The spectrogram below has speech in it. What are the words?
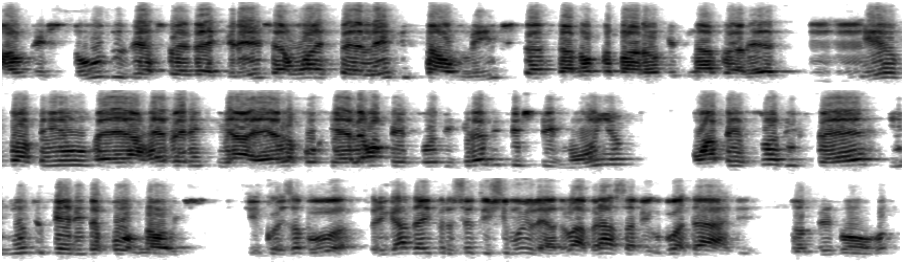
aos estudos e a sua da igreja, uma excelente salmista da nossa paróquia de Nazaré. Uhum. E eu só tenho é, a reverenciar ela, porque ela é uma pessoa de grande testemunho, uma pessoa de fé e muito querida por nós. Que coisa boa. Obrigado aí pelo seu testemunho, Leandro. Um abraço, amigo. Boa tarde. Tudo de bom.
